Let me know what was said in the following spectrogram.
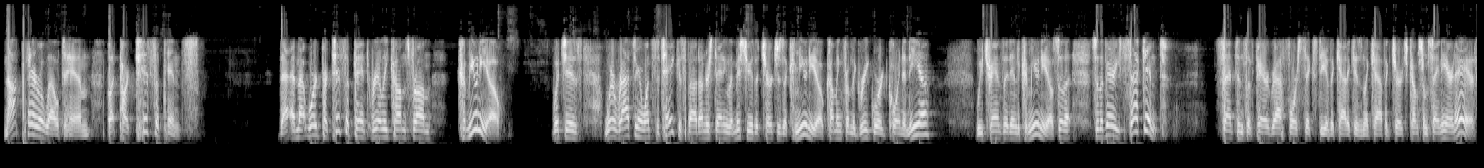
Not parallel to him, but participants. That, and that word participant really comes from communio, which is where Ratzinger wants to take us about understanding the mystery of the church as a communio, coming from the Greek word koinonia. We translate into communio. So, that, so the very second sentence of paragraph 460 of the Catechism of the Catholic Church comes from St. Irenaeus,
